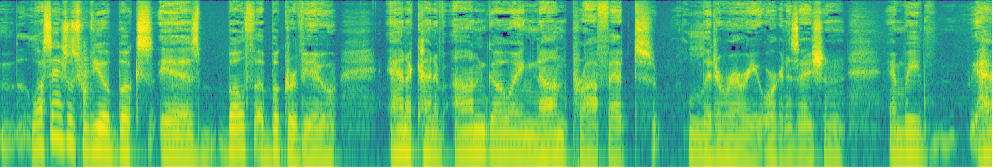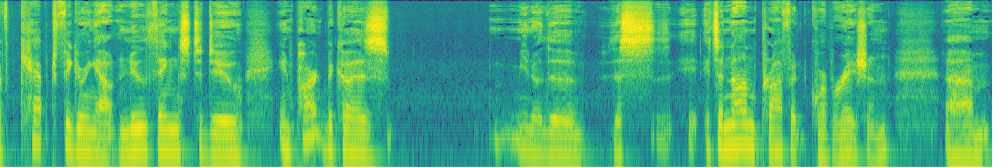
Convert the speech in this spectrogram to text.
Los Angeles Review of Books is both a book review and a kind of ongoing nonprofit literary organization. And we have kept figuring out new things to do, in part because, you know, the this it's a nonprofit corporation, um,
